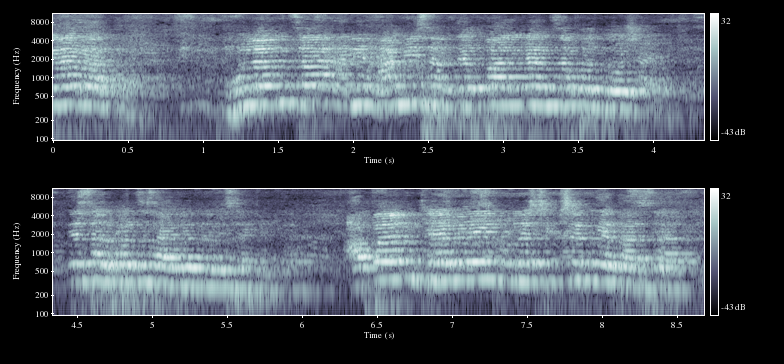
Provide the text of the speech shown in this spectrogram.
काय राहतात? मुलांचा आणि आम्ही सांगते पालकांचा पण दोष आहे. ते सरपंच साहेबांनी सांगितलं. आपण ज्यावेळी शिक्षण घेत असतात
